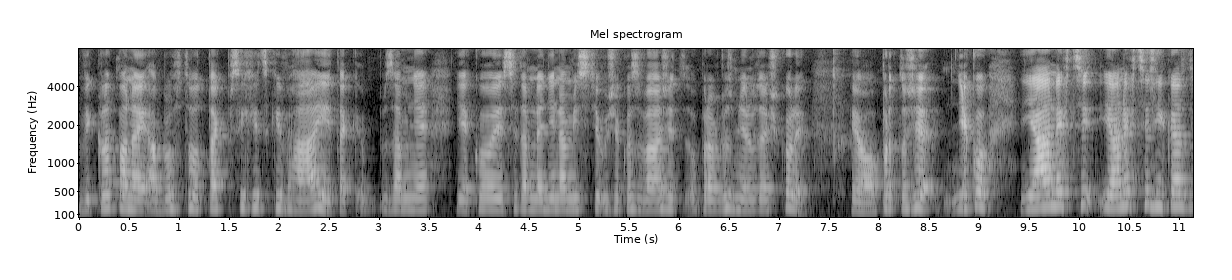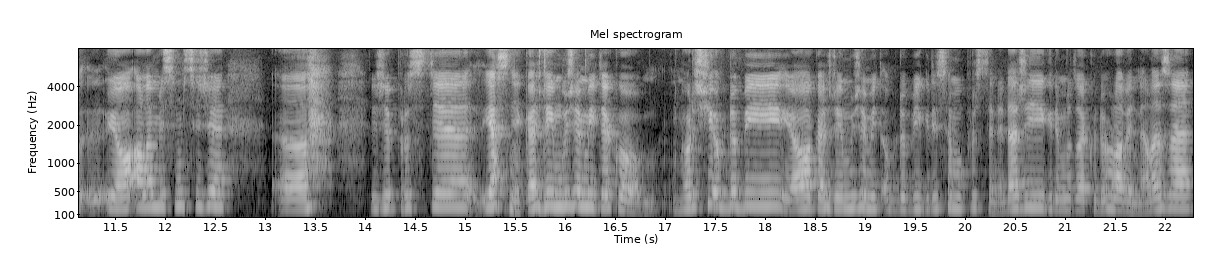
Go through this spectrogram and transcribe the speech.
vyklepaný a byl z toho tak psychicky v háji, tak za mě jako jestli tam není na místě už jako zvážit opravdu změnu té školy. Jo, protože jako já nechci, já nechci říkat, jo, ale myslím si, že uh, že prostě, jasně, každý může mít jako horší období, jo, každý může mít období, kdy se mu prostě nedaří, kdy mu to jako do hlavy neleze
